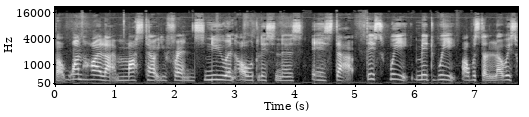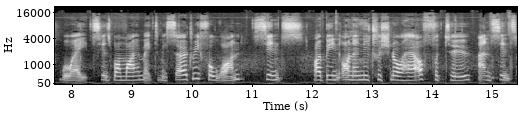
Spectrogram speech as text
But one highlight I must tell you, friends, new and old listeners, is that this week, midweek, I was the lowest weight since my myomectomy surgery, for one, since I've been on a nutritional health for two, and since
